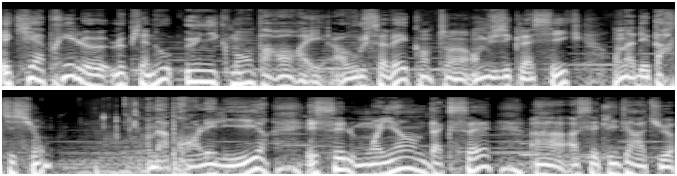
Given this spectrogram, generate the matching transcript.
et qui a pris le, piano uniquement par oreille. Alors vous le savez, quand en musique classique, on a des partitions on apprend à les lire et c'est le moyen d'accès à, à, cette littérature.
